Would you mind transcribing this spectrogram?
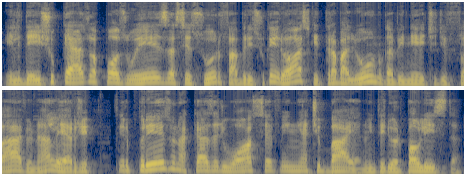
Ele deixa o caso após o ex-assessor Fabrício Queiroz, que trabalhou no gabinete de Flávio na Alerj, ser preso na casa de Wassef em Atibaia, no interior paulista.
